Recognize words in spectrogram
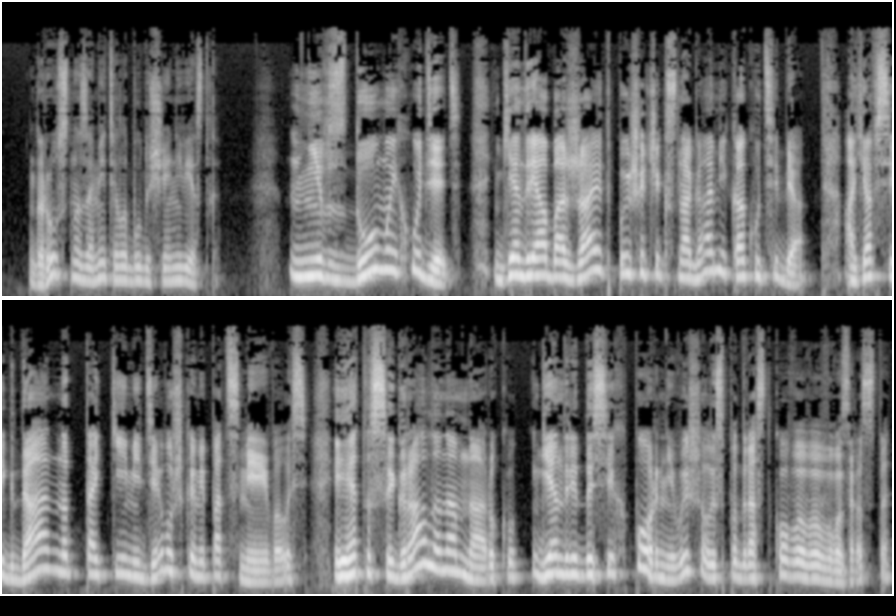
— грустно заметила будущая невестка. «Не вздумай худеть. Генри обожает пышечек с ногами, как у тебя. А я всегда над такими девушками подсмеивалась. И это сыграло нам на руку. Генри до сих пор не вышел из подросткового возраста.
